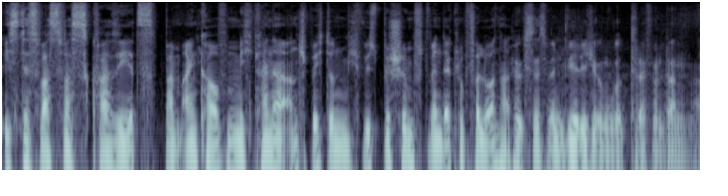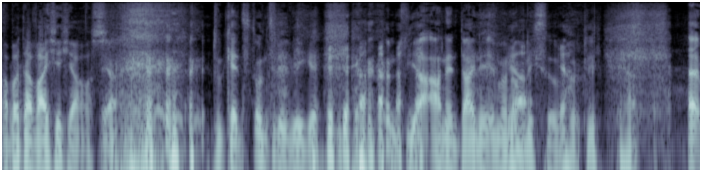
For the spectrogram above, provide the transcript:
ist das was, was quasi jetzt beim Einkaufen mich keiner anspricht und mich wüst beschimpft, wenn der Club verloren hat? Höchstens, wenn wir dich irgendwo treffen, dann. Aber, aber da weiche ich ja aus. Ja. du kennst unsere Wege ja. und wir ahnen deine immer noch ja. nicht so wirklich. Äh,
